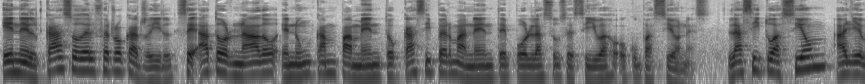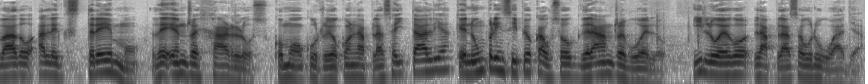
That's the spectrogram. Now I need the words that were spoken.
En el caso del ferrocarril, se ha tornado en un campamento casi permanente por las sucesivas ocupaciones. La situación ha llevado al extremo de enrejarlos, como ocurrió con la Plaza Italia, que en un principio causó gran revuelo y luego la Plaza Uruguaya.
